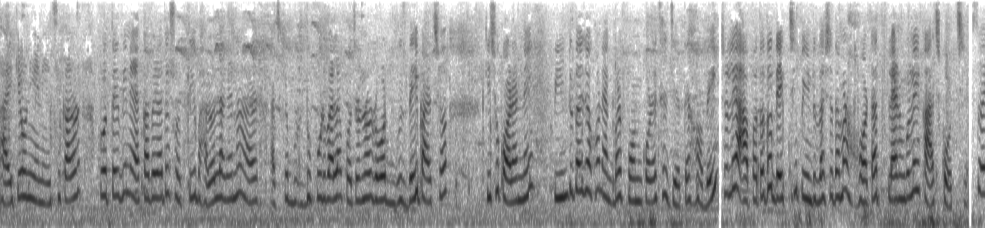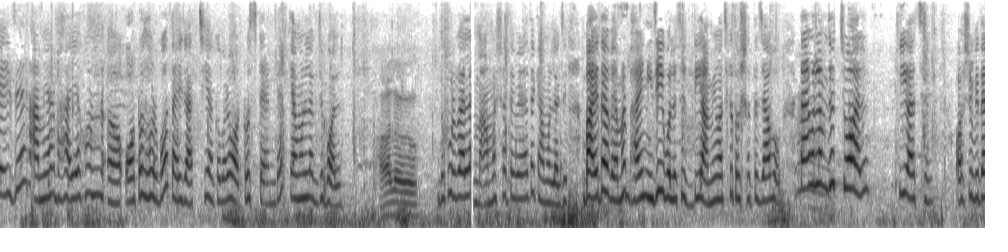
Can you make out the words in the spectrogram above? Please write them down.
ভাইকেও নিয়ে নিয়েছি, কারণ প্রত্যেকদিন একা বেরাতে সত্যিই ভালো লাগে না, আর আজকে দুপুরবেলা প্রচণ্ড রোদ, বুঝতেই পারছ। কিছু করার নেই। পিন্টুদা যখন একবার ফোন করেছে যেতে হবেই। আসলে আপাতত দেখছি পিন্টুদার সাথে আমার হঠাৎ প্ল্যানগুলোই কাজ করছে। সো এই যে আমি আর ভাই এখন অটো ধরবো তাই যাচ্ছি একেবারে অটো স্ট্যান্ডে কেমন লাগছে বল? ভালো। দুপুরবেলা আমার সাথে বেড়াতে কেমন লাগছে? বাই দাবে আমার ভাই নিজেই বলেছে দি আমিও আজকে তোর সাথে যাব। তাই বললাম যে চল কি আছে? অসুবিধা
